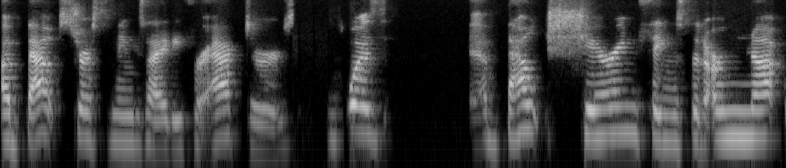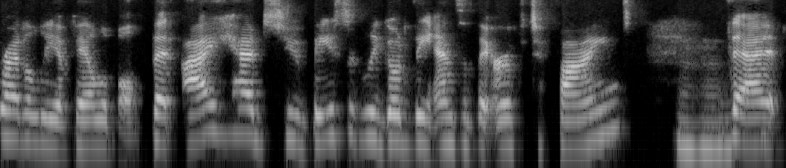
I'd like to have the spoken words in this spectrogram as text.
about stress and anxiety for actors was about sharing things that are not readily available that I had to basically go to the ends of the earth to find mm-hmm. that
